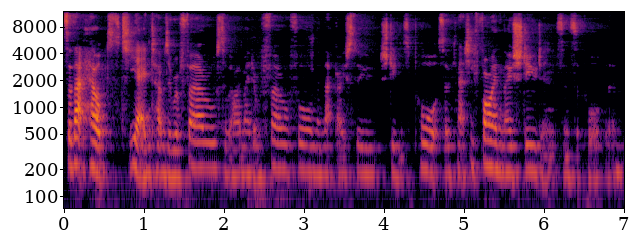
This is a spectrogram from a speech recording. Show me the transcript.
so that helps, yeah, in terms of referrals. So I made a referral form and that goes through student support so we can actually find those students and support them.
